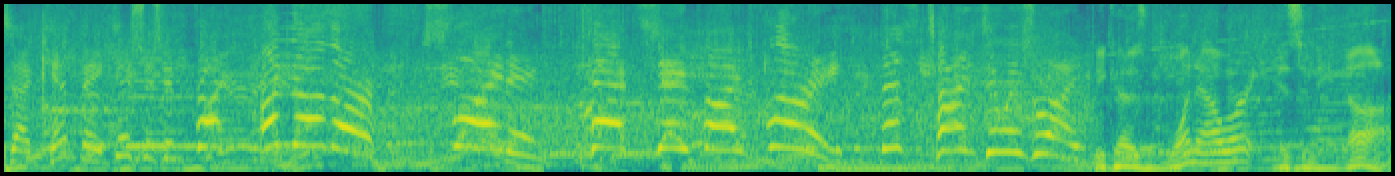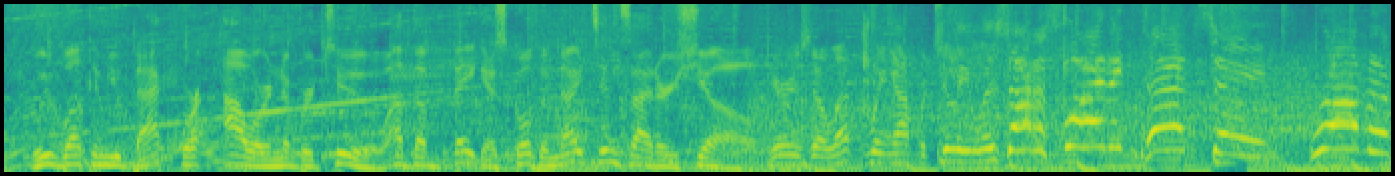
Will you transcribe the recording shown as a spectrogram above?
inside. Kempe dishes in front. Another sliding head saved by Fleury. This time to his right. Because one hour isn't enough. We welcome you back for hour number two of the Vegas Golden Knights Insider Show. Here is a left wing opportunity. Lizotte sliding pad save. Robin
